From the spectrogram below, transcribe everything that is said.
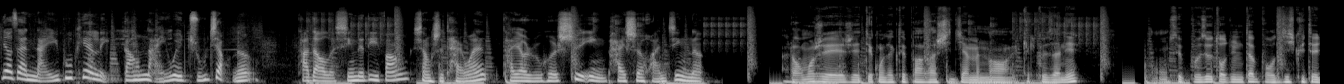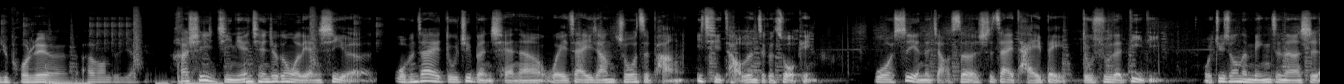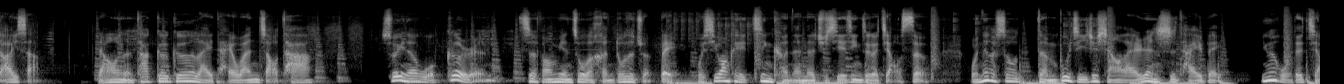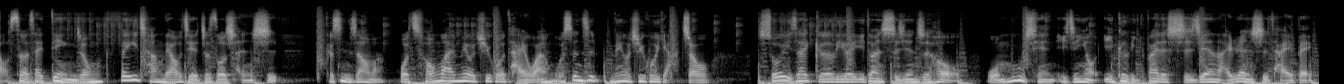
要在哪一部片里当哪一位主角呢？他到了新的地方，像是台湾，他要如何适应拍摄环境呢 Alors moi j'ai été contacté par Rachid il y a maintenant quelques années. On s'est posé autour d'une table pour discuter du projet avant de lire. Rachid 几年前就跟我联系了，我们在读剧本前呢，围在一张桌子旁一起讨论这个作品。我饰演的角色是在台北读书的弟弟，我剧中的名字呢是艾莎。然后呢，他哥哥来台湾找他，所以呢，我个人这方面做了很多的准备。我希望可以尽可能的去接近这个角色。我那个时候等不及就想要来认识台北，因为我的角色在电影中非常了解这座城市。可是你知道吗？我从来没有去过台湾，我甚至没有去过亚洲。所以在隔离了一段时间之后，我目前已经有一个礼拜的时间来认识台北。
